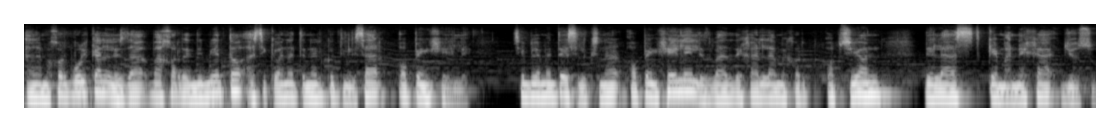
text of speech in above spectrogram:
a lo mejor Vulkan les da bajo rendimiento, así que van a tener que utilizar OpenGL. Simplemente seleccionar OpenGL les va a dejar la mejor opción de las que maneja Yuzu.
